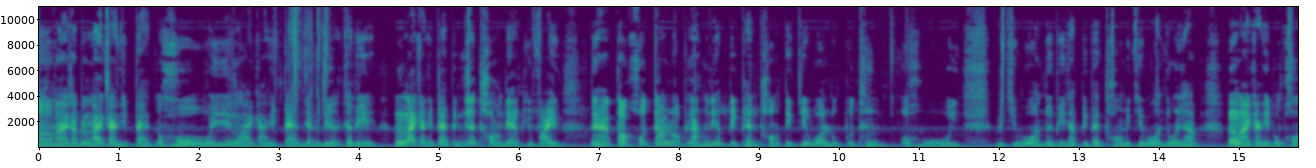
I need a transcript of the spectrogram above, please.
ต่อมาครับรายการ 28 โอ้โห รายการที่8ยังเดือดครับพี่ รายการที่8เป็นเนื้อทองแดงผิวไฟนะฮะ ต่อโค้ดเก้ารอบหลังเรียบปิดแผ่นทองติดจีวรลุงพูดถึง โอ้โห มีจีวรด้วยพี่นะปิดแผ่นทองมีจีวรด้วยครับ รายการนี้ผมขอ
